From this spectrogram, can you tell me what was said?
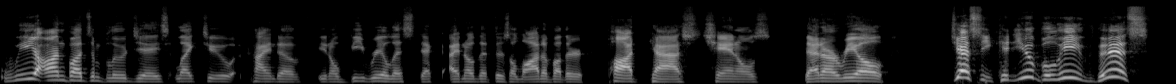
we on Buds and Blue Jays like to kind of, you know, be realistic. I know that there's a lot of other podcast channels that are real. Jesse, can you believe this?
